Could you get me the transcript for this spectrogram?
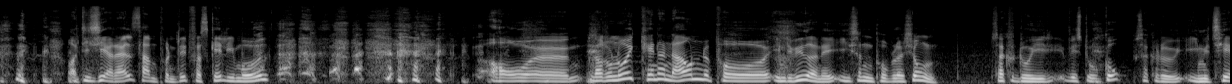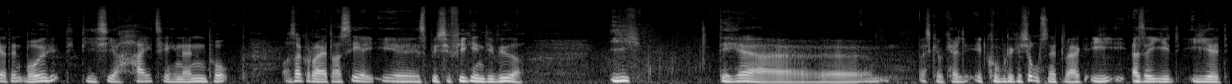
og de siger det alle sammen på en lidt forskellig måde. og øh, når du nu ikke kender navnene på individerne i sådan en population, så kan du, hvis du er god, så kan du imitere den måde, de siger hej til hinanden på. Og så kan du adressere øh, specifikke individer i det her, øh, hvad skal vi kalde et kommunikationsnetværk, i, altså i, et, i, et,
